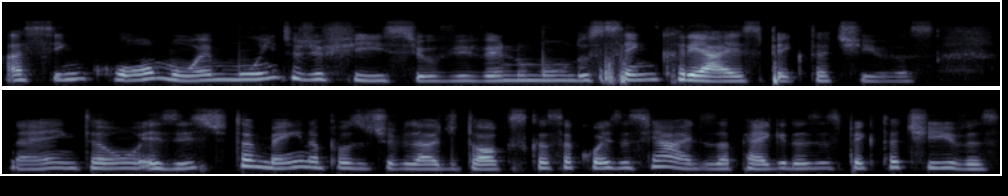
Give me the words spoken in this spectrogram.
assim como é muito difícil viver no mundo sem criar expectativas, né. Então existe também na positividade tóxica essa coisa assim: "Ai, desapegue das expectativas".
